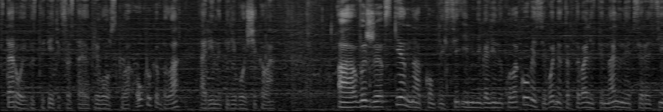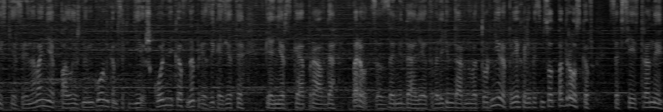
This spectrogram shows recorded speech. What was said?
Второй в эстафете в составе Приволжского округа была Арина Перевозчикова. А в Ижевске на комплексе имени Галины Кулаковой сегодня стартовали финальные всероссийские соревнования по лыжным гонкам среди школьников на призы газеты «Пионерская правда». Бороться за медали этого легендарного турнира приехали 800 подростков со всей страны.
